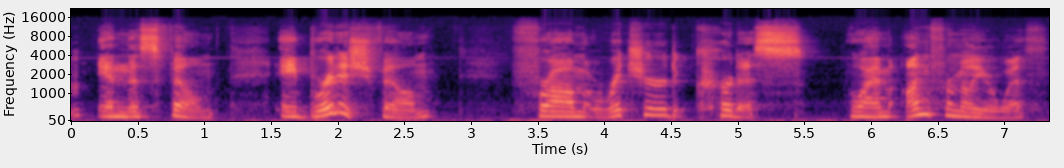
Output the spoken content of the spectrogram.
in this film. A British film from Richard Curtis, who I'm unfamiliar with,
